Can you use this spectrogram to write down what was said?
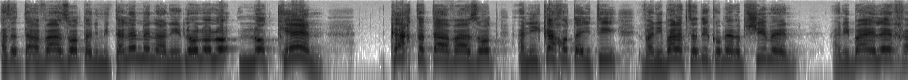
אז התאווה הזאת, אני מתעלם ממנה, אני לא, לא, לא, לא, כן. קח את התאווה הזאת, אני אקח אותה איתי, ואני בא לצדיק, אומר, רב שמעון, אני בא אליך,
